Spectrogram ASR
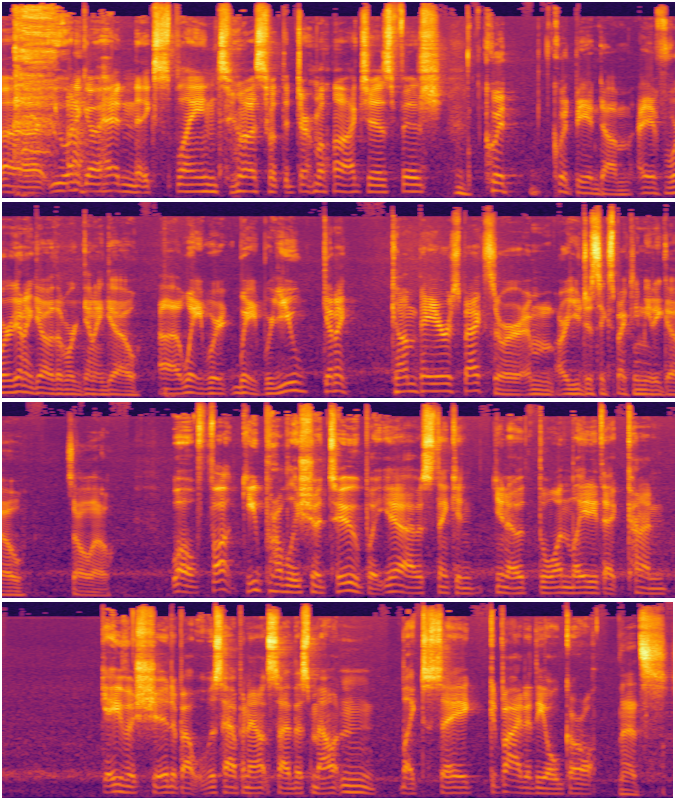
Uh, you want to go ahead and explain to us what the Derma Lodge is, Fish? quit quit being dumb. If we're gonna go, then we're gonna go. Uh, wait, were wait, were you gonna come pay your respects, or um, are you just expecting me to go solo? Well, fuck, you probably should too, but yeah, I was thinking, you know, the one lady that kind of gave a shit about what was happening outside this mountain like to say goodbye to the old girl. That's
